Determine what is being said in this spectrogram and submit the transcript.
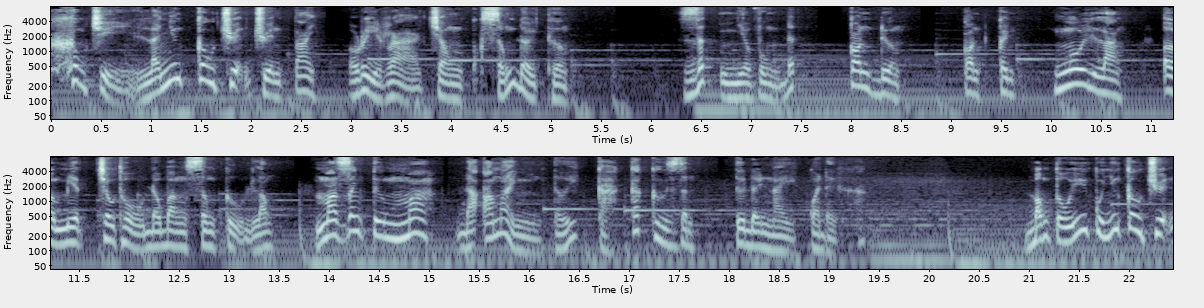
không chỉ là những câu chuyện truyền tai rỉ rả trong cuộc sống đời thường. Rất nhiều vùng đất, con đường, con kênh, ngôi làng ở miệt châu thổ đầu bằng sông cửu long mà danh từ ma đã ám ảnh tới cả các cư dân từ đời này qua đời khác. Bóng tối của những câu chuyện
